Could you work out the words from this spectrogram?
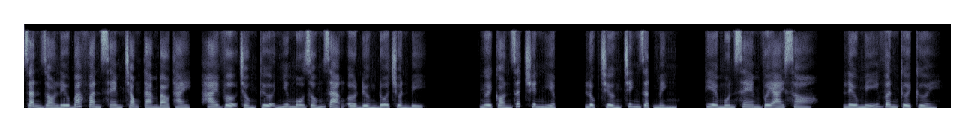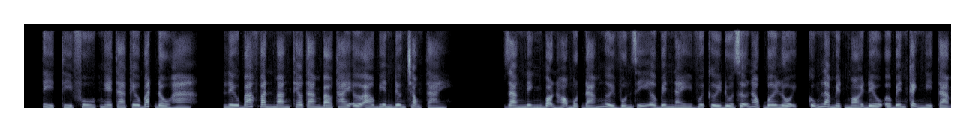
Dặn dò Lưu Bác Văn xem trọng tam bào thay, hai vợ chồng tựa như mô giống dạng ở đường đua chuẩn bị. Người còn rất chuyên nghiệp, Lục Trường Trinh giật mình, kia muốn xem với ai so. Lưu Mỹ Vân cười cười, tỷ tỷ phu nghe ta kêu bắt đầu ha. Lưu Bác Văn mang theo tam bào thai ở ao biên đương trọng tài. Giang Ninh bọn họ một đám người vốn dĩ ở bên này vui cười đùa giỡn học bơi lội, cũng là mệt mỏi đều ở bên cạnh nghỉ tạm,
